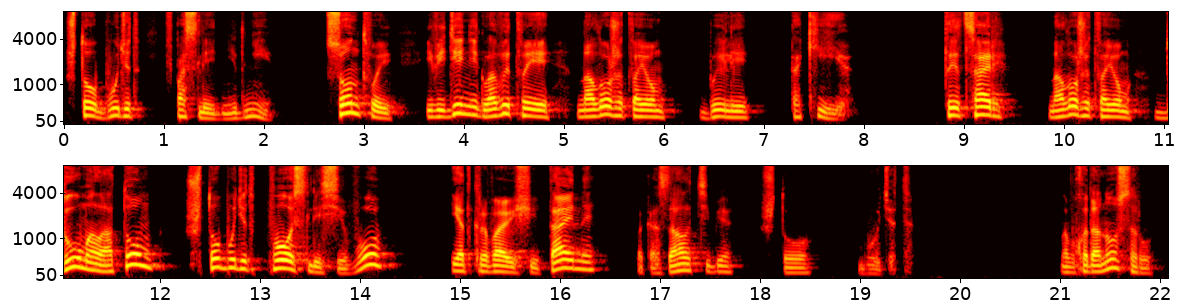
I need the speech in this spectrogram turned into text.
что будет в последние дни. Сон твой и видение главы твоей на ложе твоем были такие. Ты, царь, на ложе твоем думал о том, что будет после сего, и открывающий тайны показал тебе, что будет. Навуходоносору –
